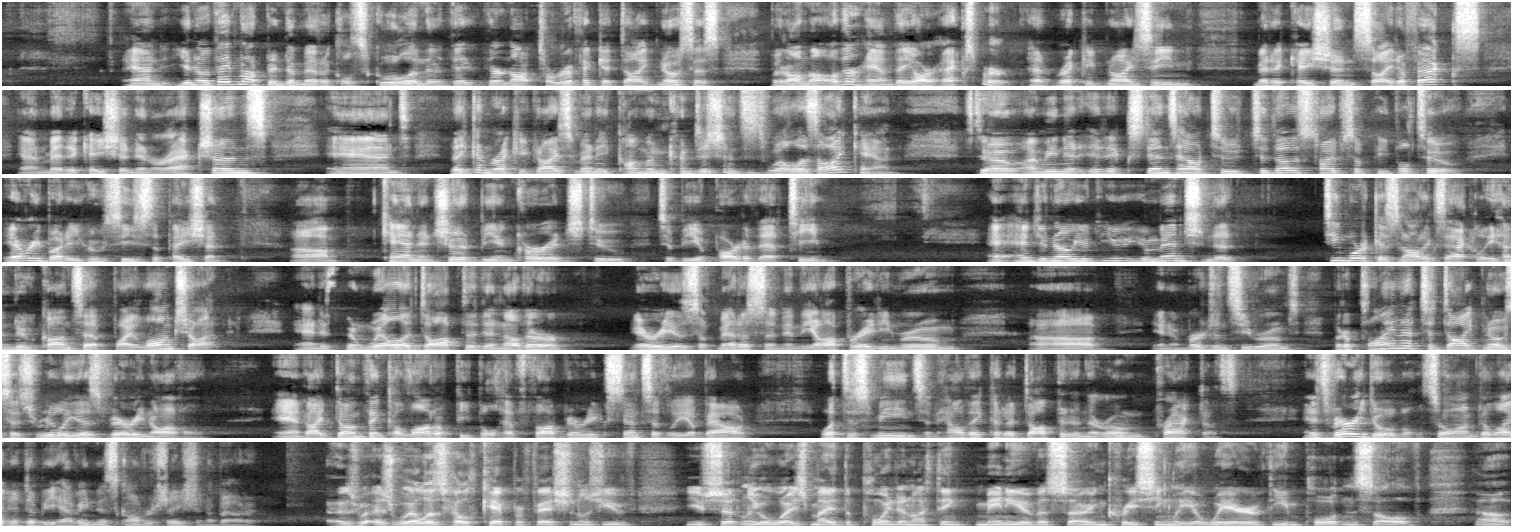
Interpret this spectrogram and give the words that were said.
And, you know, they've not been to medical school and they're, they're not terrific at diagnosis. But on the other hand, they are expert at recognizing medication side effects and medication interactions. And they can recognize many common conditions as well as I can. So, I mean, it, it extends out to, to those types of people too. Everybody who sees the patient um, can and should be encouraged to, to be a part of that team. And, and you know, you, you, you mentioned it. Teamwork is not exactly a new concept by long shot, and it's been well adopted in other areas of medicine, in the operating room, uh, in emergency rooms. But applying it to diagnosis really is very novel. And I don't think a lot of people have thought very extensively about what this means and how they could adopt it in their own practice. And it's very doable. So I'm delighted to be having this conversation about it. As, as well as healthcare professionals, you've you've certainly always made the point, and I think many of us are increasingly aware of the importance of uh,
